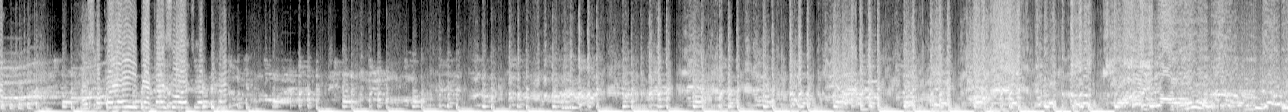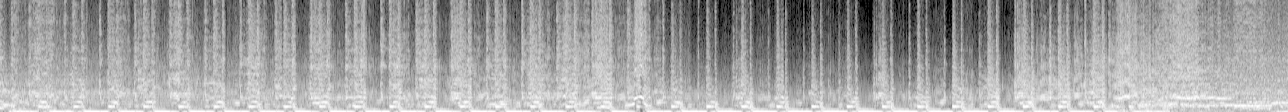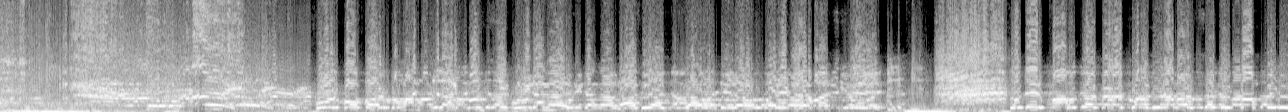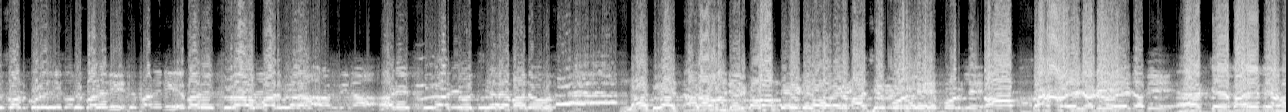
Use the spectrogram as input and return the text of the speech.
তোদের পাহজা করা কোনদিন আমার সাথে কম্পিটিশন করে জিততে পারেনি? এবারে তোরাও পারবি না। আরে তোরা তো ছেলে মানুষ। আমাদের কম্পিটিশনের মাঝে পড়লে পড়লে সব করা হয়ে যাবে। হয়ে যাবে। একেবারে দেহ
